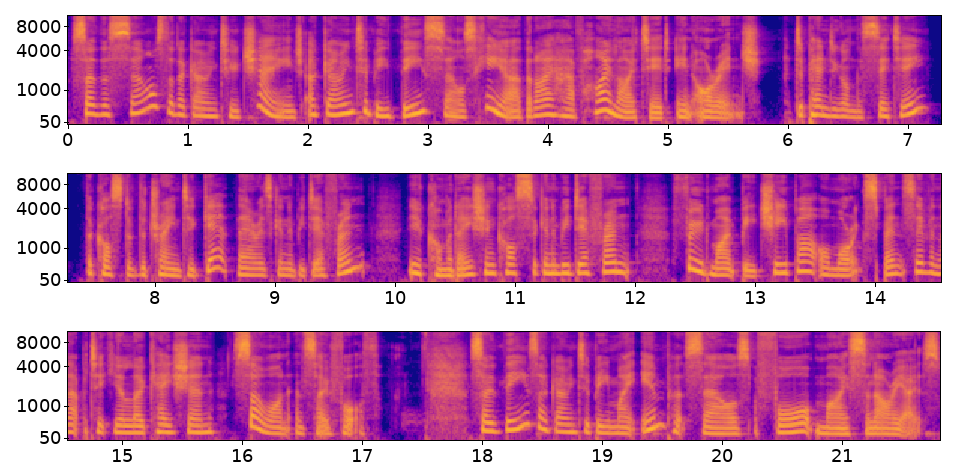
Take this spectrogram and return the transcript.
So the cells that are going to change are going to be these cells here that I have highlighted in orange. Depending on the city, the cost of the train to get there is going to be different. The accommodation costs are going to be different. Food might be cheaper or more expensive in that particular location, so on and so forth. So these are going to be my input cells for my scenarios.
